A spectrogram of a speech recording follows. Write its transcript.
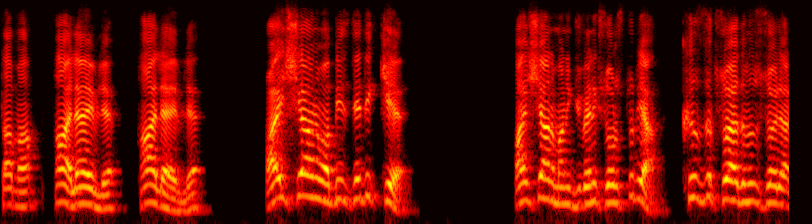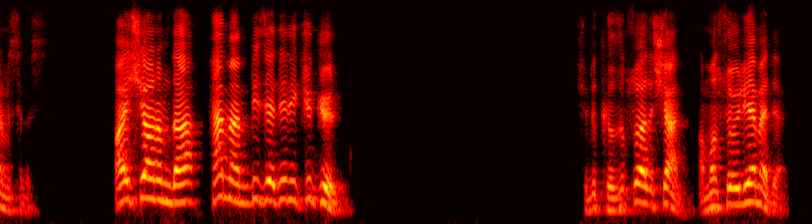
Tamam. Hala evli. Hala evli. Ayşe Hanım'a biz dedik ki Ayşe Hanım hani güvenlik sorusudur ya. Kızlık soyadınızı söyler misiniz? Ayşe Hanım da hemen bize dedi ki Gül. Şimdi kızlık soyadı Şen ama söyleyemedi.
